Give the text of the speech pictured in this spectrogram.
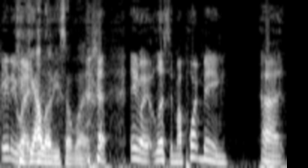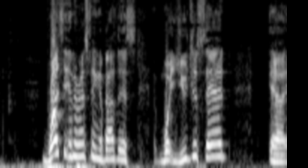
Anyway, Kiki, I love you so much. anyway, listen. My point being, uh, what's interesting about this? What you just said. Uh,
